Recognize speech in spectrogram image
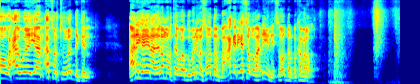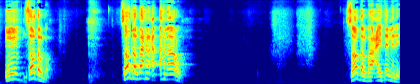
oo waxaa weeyaan afar tuulo degan aniga inaad ila martahay waa gobonima soo dalba xaggan iga soo qabaa dhihini soo dalba kamarada. Soo dalbo. Soo dalba axmed arow soo dalba ha caytamine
